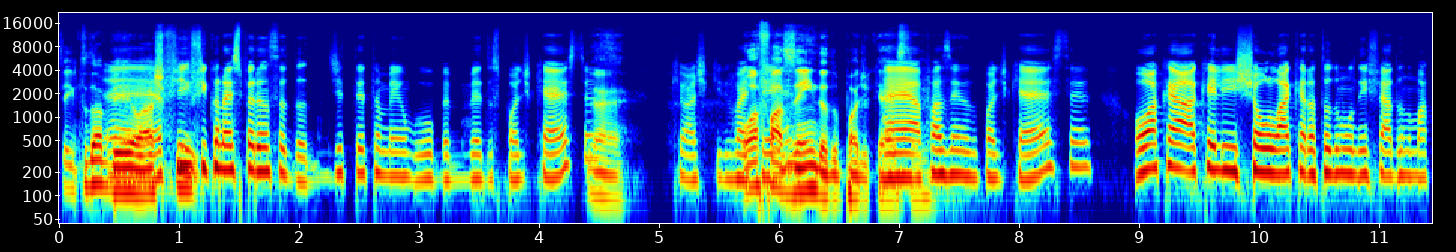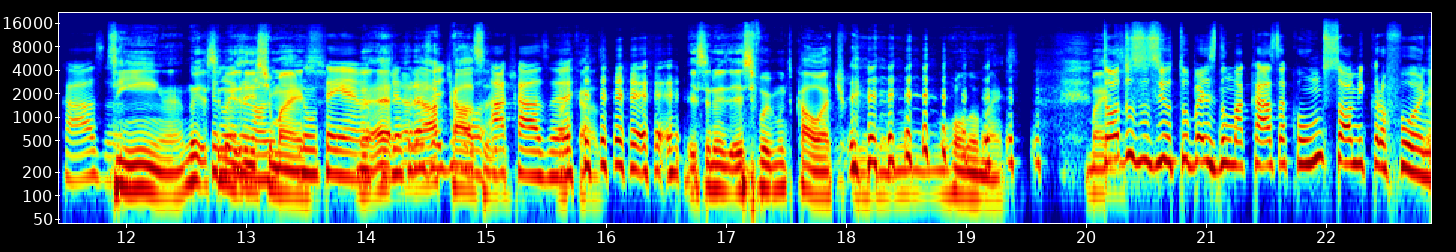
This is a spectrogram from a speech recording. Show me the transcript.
tem tudo a ver. eu É, acho fi- que. Fico na esperança do- de ter também o BBB dos podcasters, é. Que eu acho que vai Ou a ter. fazenda do podcast. É, a? Fazenda do Podcaster. Ou aque- aquele show lá que era todo mundo enfiado numa casa. Sim, é. Não- esse não lembro o existe nome. mais. Não tem, é, É, podia trazer a de casa. volta. A casa, é. A casa. Esse, não- esse foi muito caótico. não, não- não rolou mais. Mas- Todos os youtubers numa casa com um só microfone.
